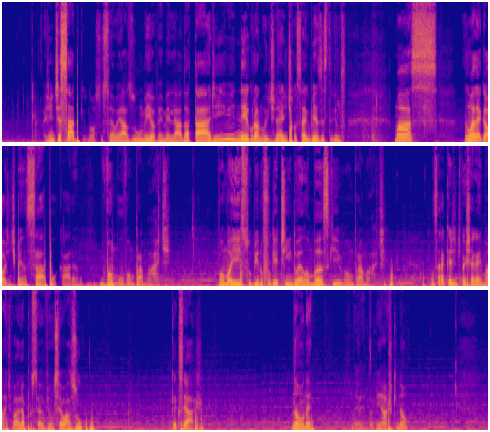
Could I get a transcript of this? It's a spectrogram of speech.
A gente sabe que o nosso céu é azul, meio avermelhado à tarde e negro à noite, né? A gente consegue ver as estrelas. Mas não é legal a gente pensar, pô, cara, vamos, vamos para Marte. Vamos aí subir no foguetinho do Elon Musk e vamos para Marte. Será que a gente vai chegar em Marte vai olhar para o céu e ver um céu azul? O que, que você acha? Não, né? É, também acho que não.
